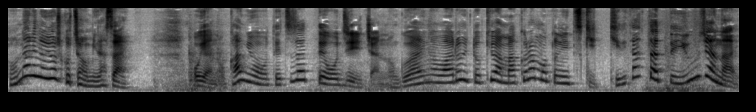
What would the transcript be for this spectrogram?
隣のよしこちゃんを見なさい。親の家業を手伝っておじいちゃんの具合が悪い時は枕元につきっきりだったって言うじゃない。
